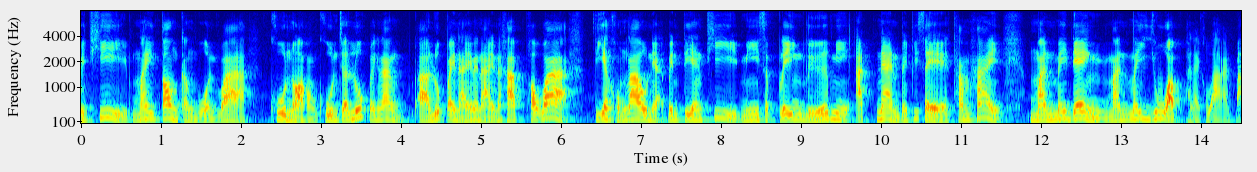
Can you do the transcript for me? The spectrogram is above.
ยที่ไม่ต้องกังวลว่าคู่นอนของคุณจะลุกไปนั่งลุกไปไหนไปไหนนะครับ เพราะว่า เตียงของเราเนี่ยเป็นเตียงที่มีสปริงหรือมีอัดแน่นเป็นพิเศษทำให้มันไม่เด้งมันไม่ยวบอะไรก็ว่ากันไป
